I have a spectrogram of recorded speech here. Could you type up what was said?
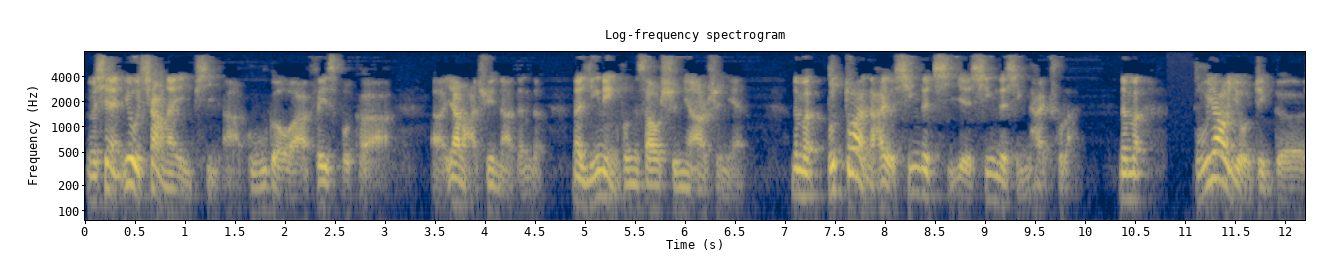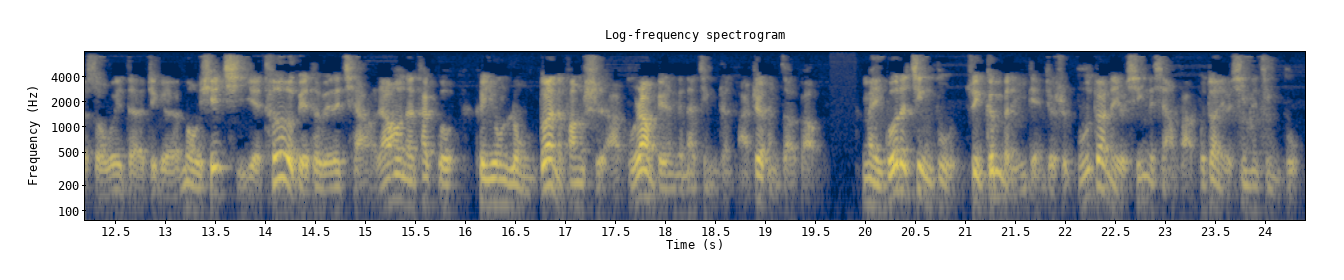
那么现在又上来一批啊，Google 啊，Facebook 啊，啊，亚马逊啊等等，那引领风骚十年二十年。那么不断的还有新的企业、新的形态出来。那么不要有这个所谓的这个某些企业特别特别的强，然后呢，它可可以用垄断的方式啊，不让别人跟他竞争啊，这很糟糕。美国的进步最根本的一点就是不断的有新的想法，不断有新的进步。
